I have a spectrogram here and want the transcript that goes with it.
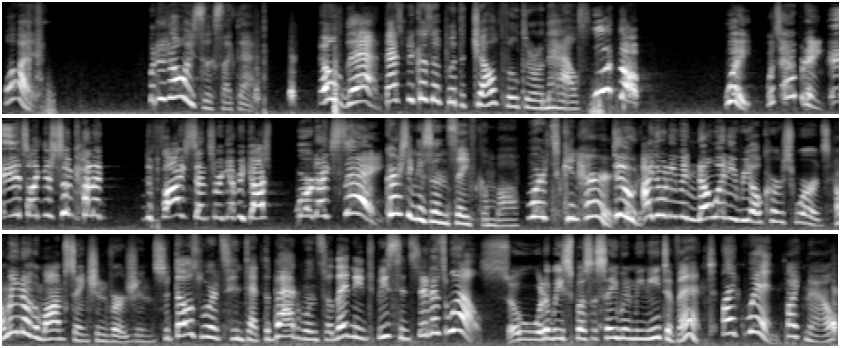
What? But it always looks like that. Oh, that. That's because I put the child filter on the house. What the? Wait, what's happening? It's like there's some kind of device censoring every gosh word I say. Cursing is unsafe, Gumball. Words can hurt. Dude, I don't even know any real curse words. I only know the mom sanctioned versions. But those words hint at the bad ones, so they need to be censored as well. So what are we supposed to say when we need to vent? Like when? Like now.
